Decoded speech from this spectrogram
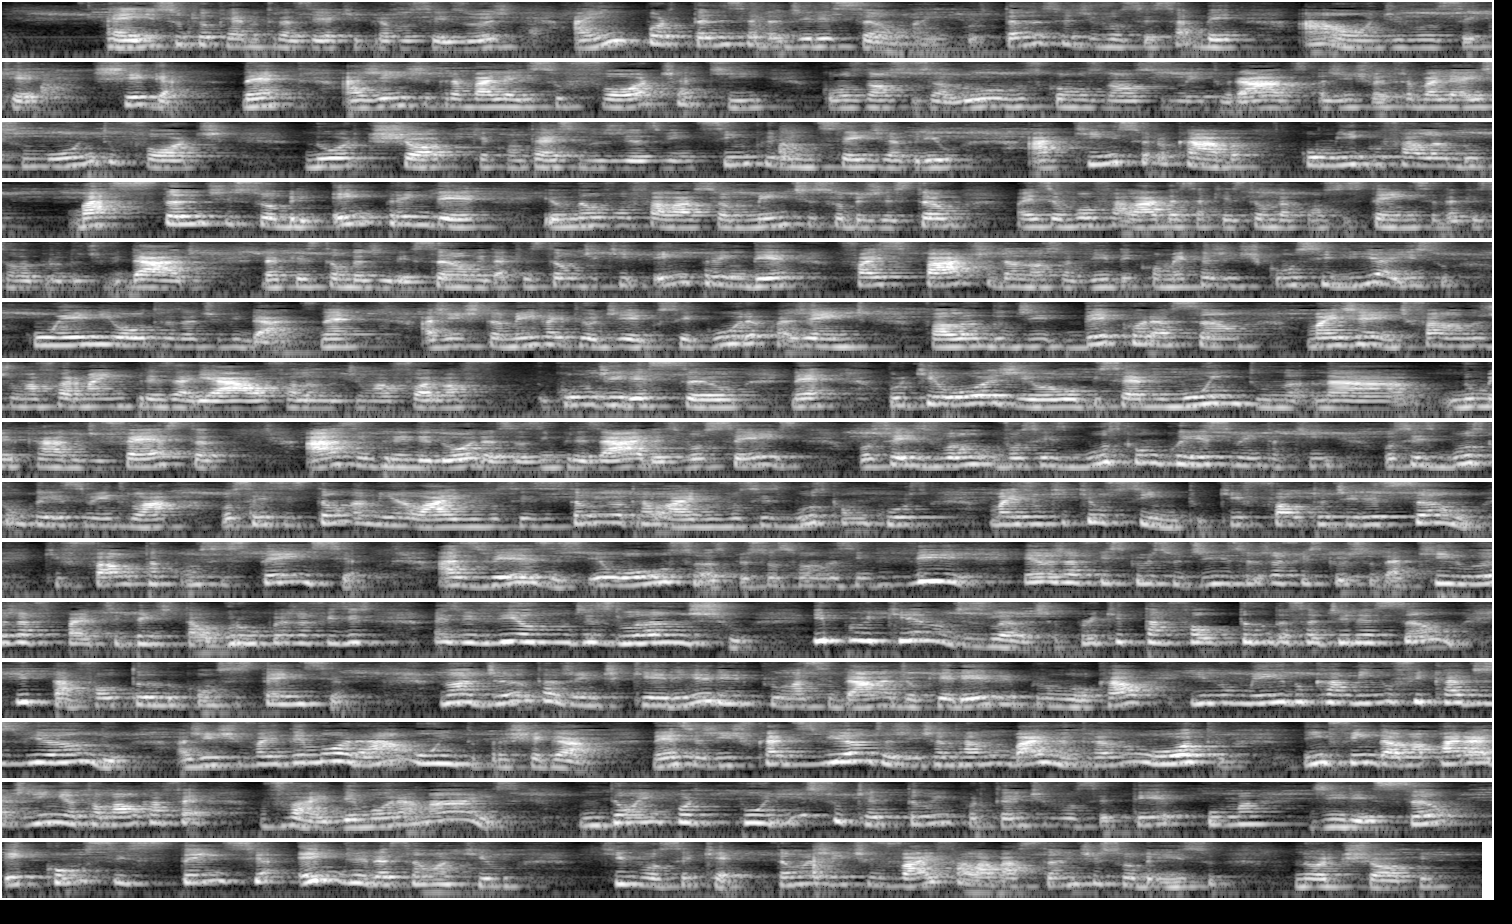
é isso que eu quero trazer aqui para vocês hoje, a importância da direção, a importância de você saber aonde você quer chegar, né? A gente trabalha isso forte aqui com os nossos alunos, com os nossos mentorados. A gente vai trabalhar isso muito forte no workshop que acontece nos dias 25 e 26 de abril aqui em Sorocaba, comigo falando bastante sobre empreender. Eu não vou falar somente sobre gestão, mas eu vou falar dessa questão da consistência, da questão da produtividade, da questão da direção e da questão de que empreender faz parte da nossa vida e como é que a gente concilia isso com N outras atividades, né? A gente também vai ter o Diego Segura com a gente, falando de decoração, mas, gente, falando de uma forma empresarial, falando de uma forma com direção, né? Porque hoje eu observo muito na, na, no mercado de festa as empreendedoras, as empresárias, vocês, vocês vão, vocês buscam conhecimento aqui, vocês buscam conhecimento lá, vocês estão na minha live, vocês estão em outra live, vocês buscam um curso, mas o que, que eu sinto? Que falta direção, que falta consistência. Às vezes eu ouço as pessoas falando assim, Vivi, eu já fiz curso disso, eu já fiz curso daquilo, eu já participei de tal grupo, eu já fiz isso, mas Vivi, eu não deslancho. E por que não deslancha? Porque tá faltando essa direção e tá faltando consistência. Não adianta a gente querer ir para uma cidade ou querer ir para um local e no meio do caminho ficar desviando. A gente vai demorar muito para chegar, né? Se a gente ficar desviando, se a gente entrar num bairro, entrar no outro, enfim, dar uma paradinha, tomar um café, vai demorar mais. Então é por isso que é tão importante você ter uma direção e consistência em direção àquilo que você quer. Então a gente vai falar bastante sobre isso no workshop,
